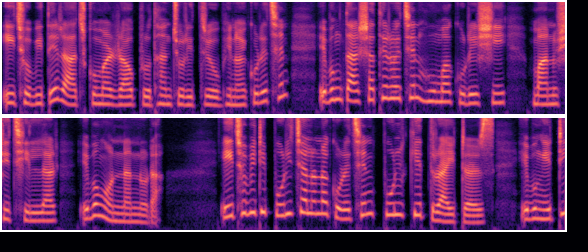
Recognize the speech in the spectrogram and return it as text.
এই ছবিতে রাজকুমার রাও প্রধান চরিত্রে অভিনয় করেছেন এবং তার সাথে রয়েছেন হুমা কুরেশি, মানসী ছিল্লার এবং অন্যান্যরা। এই ছবিটি পরিচালনা করেছেন পুলকিত রাইটার্স এবং এটি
